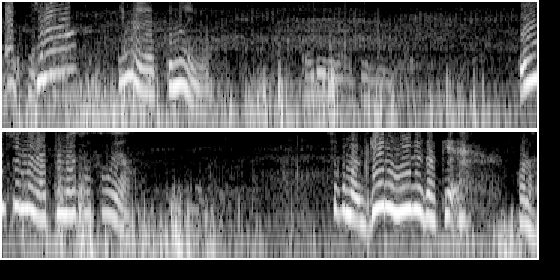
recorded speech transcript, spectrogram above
あこれは今やってないの温泉もやってなさそうやんちょっと待ってゲル見るだけほら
